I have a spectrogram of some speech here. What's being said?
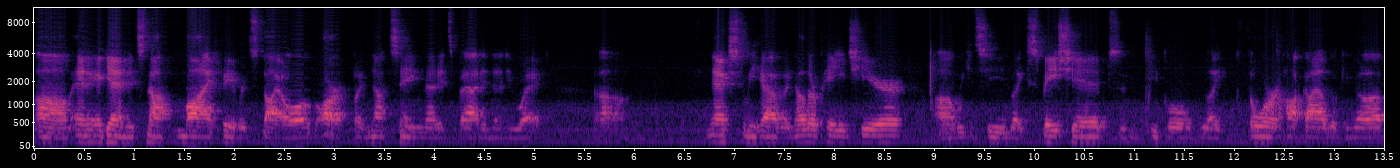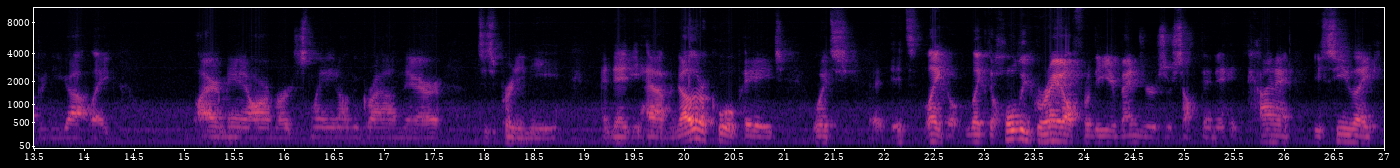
Um, and again, it's not my favorite style of art, but not saying that it's bad in any way. Um, next, we have another page here uh, we can see like spaceships and people like Thor and Hawkeye looking up, and you got like Iron Man armor just laying on the ground there, which is pretty neat. And then you have another cool page, which it's like like the holy grail for the Avengers or something. It kind of you see like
